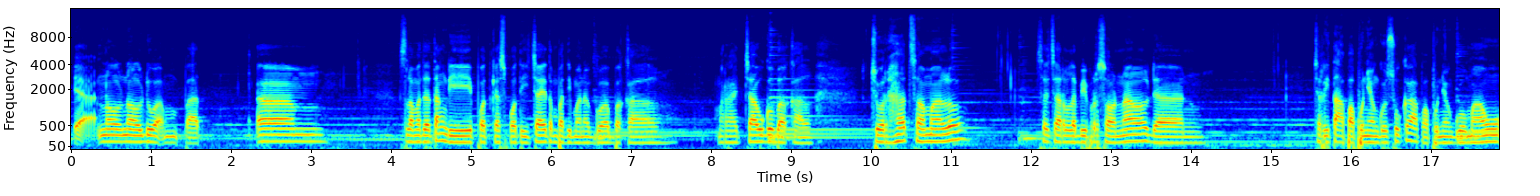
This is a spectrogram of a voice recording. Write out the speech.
Ya 0024 um, selamat datang di podcast Poticai tempat di mana gue bakal meracau gue bakal curhat sama lo secara lebih personal dan cerita apa pun yang gue suka apa pun yang gue mau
